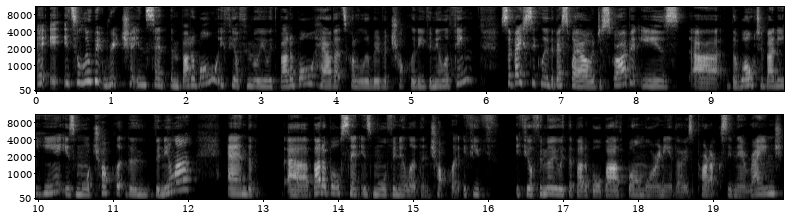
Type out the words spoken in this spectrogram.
it, it's a little bit richer in scent than Butterball. If you're familiar with Butterball, how that's got a little bit of a chocolatey vanilla thing. So basically, the best way I would describe it is uh, the Walter Bunny here is more chocolate than vanilla, and the uh, Butterball scent is more vanilla than chocolate. If you've if you're familiar with the Butterball bath bomb or any of those products in their range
